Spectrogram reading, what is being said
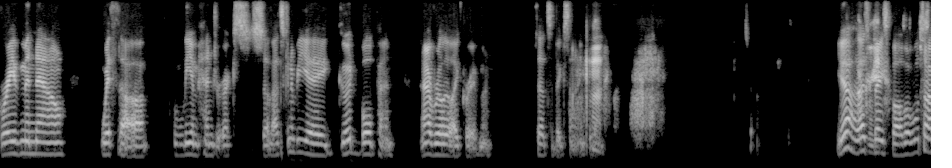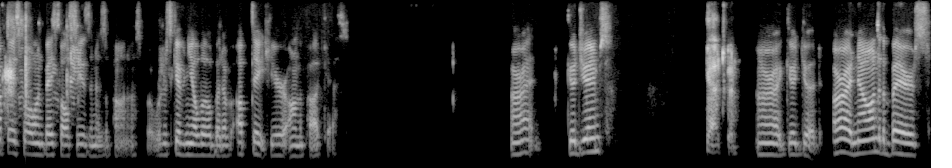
Graveman now with uh, Liam Hendriks. So that's gonna be a good bullpen. And I really like Graveman. So that's a big signing for them. Yeah, that's Agreed. baseball, but we'll talk baseball when baseball season is upon us. But we're just giving you a little bit of update here on the podcast. All right. Good, James? Yeah, it's good. All right, good, good. All right, now on to the Bears.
